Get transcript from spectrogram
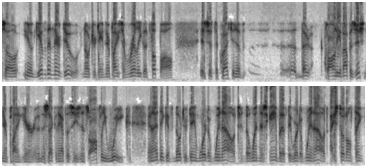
So, you know, give them their due. Notre Dame, they're playing some really good football. It's just a question of uh, the quality of opposition they're playing here in the second half of the season. It's awfully weak, and I think if Notre Dame were to win out, they'll win this game. But if they were to win out, I still don't think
